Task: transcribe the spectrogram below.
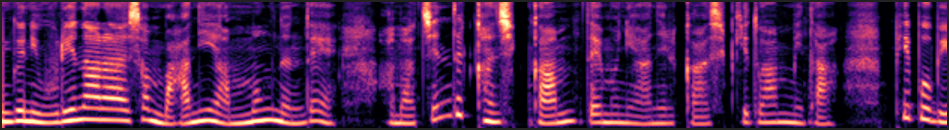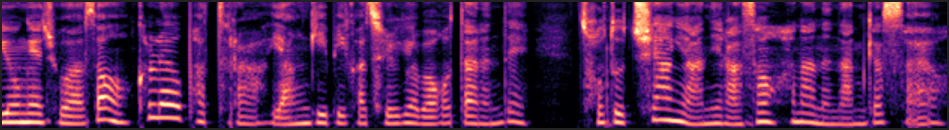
은근히 우리나라에선 많이 안 먹는데 아마 찐득한 식감 때문이 아닐까 싶기도 합니다. 피부 미용에 좋아서 클레오파트라, 양귀비가 즐겨 먹었다는데 저도 취향이 아니라서 하나는 남겼어요.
